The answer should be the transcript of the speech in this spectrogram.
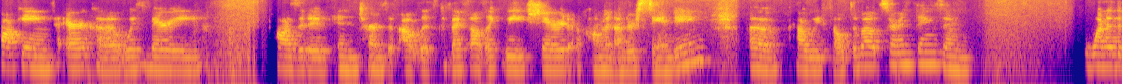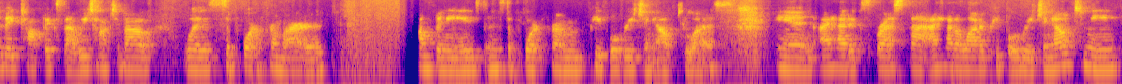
talking to Erica was very positive in terms of outlets because I felt like we shared a common understanding of how we felt about certain things. And one of the big topics that we talked about was support from our companies and support from people reaching out to us. And I had expressed that I had a lot of people reaching out to me.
